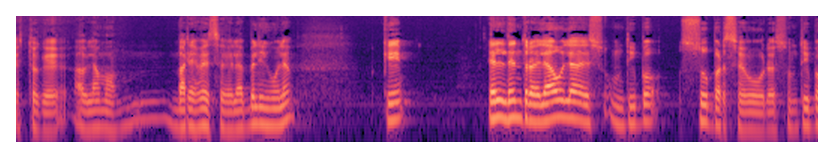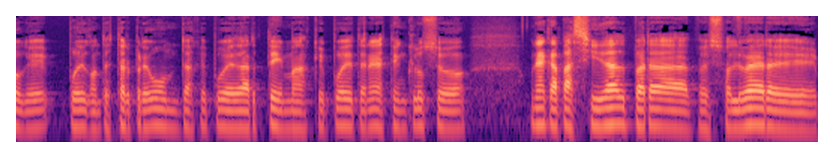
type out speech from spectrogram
esto que hablamos varias veces de la película, que él dentro del aula es un tipo súper seguro, es un tipo que puede contestar preguntas, que puede dar temas, que puede tener hasta incluso una capacidad para resolver eh,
